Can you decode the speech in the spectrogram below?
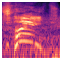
Fight!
